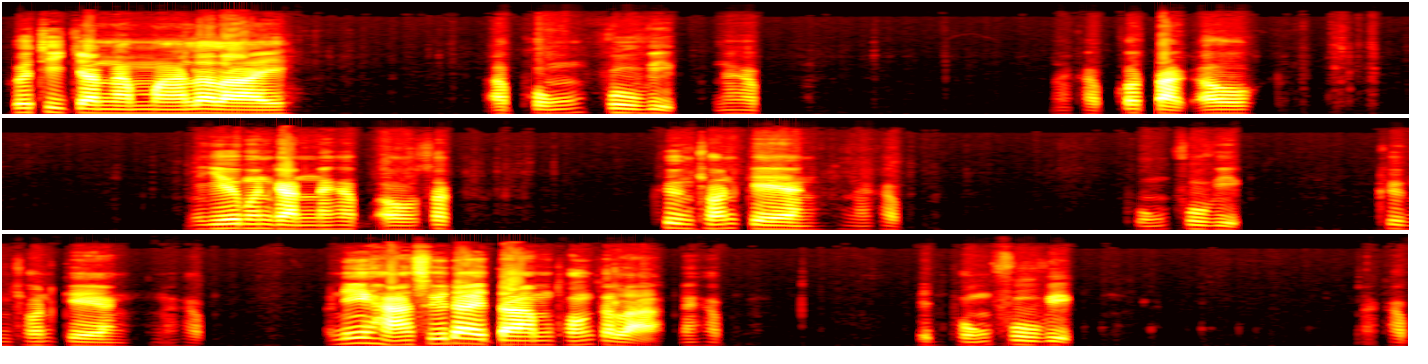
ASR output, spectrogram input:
เพื่อที่จะนำมาละลายอผงฟูวิกนะครับนะครับ ก็ตักเอาไม่เยอะเหมือนกันนะครับ เอาสักครึ่งช้อนแกงนะครับผงฟูวิก ครึ่งช้อนแกงนะครับ อันนี้หาซื้อได้ตามท้องตลาดนะครับ เป็นผงฟูวิกนะครับ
